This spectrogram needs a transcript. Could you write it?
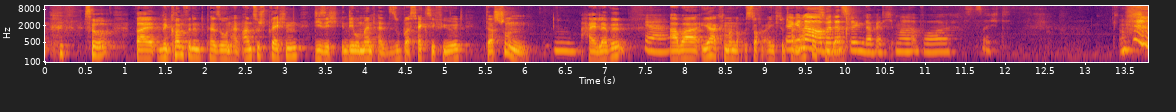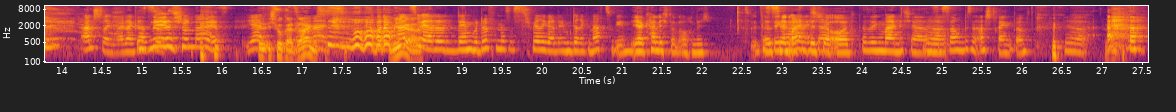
so, weil eine confident Person halt anzusprechen, die sich in dem Moment halt super sexy fühlt, das ist schon High Level. Ja. Aber ja, kann man doch, ist doch eigentlich Ja, total genau, aber deswegen, da werde ich immer, boah, das ist echt. Anstrengend, weil dann Das, kannst nee, du... ist schon nice. Ja, Ich wollte gerade das sagen, es nice. Aber dann mega. kannst du ja dem Bedürfnis, es ist schwieriger, dem direkt nachzugehen. Ja, kann ich dann auch nicht. Deswegen ist ja ein meine ich öffentlicher ja. Ort. Deswegen meine ich ja. Ja. Das ist auch ein bisschen anstrengend dann. Ja.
